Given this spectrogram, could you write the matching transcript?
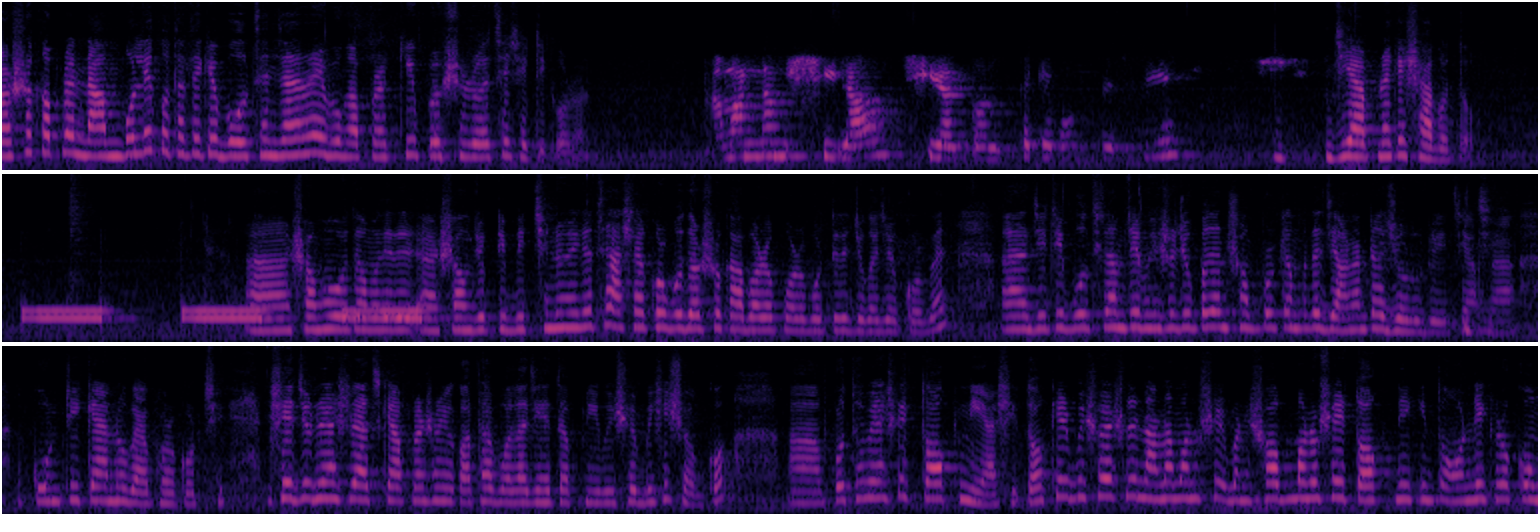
দর্শক আপনার নাম বলে কোথা থেকে বলছেন জানান এবং আপনার কি প্রশ্ন রয়েছে সেটি করুন। আমার নাম শিলা সিরাজগঞ্জ থেকে বলতেছি। জি আপনাকে স্বাগত। সম্ভবত আমাদের সংযোগটি বিচ্ছিন্ন হয়ে গেছে। আশা করব দর্শক আবারও পরবর্তীতে যোগাযোগ করবেন। যেটি বলছিলাম যে ভেষজ উপাদান সম্পর্কে আমাদের জানাটা জরুরি যে আমরা কোনটি কেন ব্যবহার করছি। সেই জন্য আসলে আজকে আপনার সঙ্গে কথা বলা যেহেতু আপনি এই বিষয়ে বিশেষজ্ঞ প্রথমে আসলে ত্বক নিয়ে আসি। ত্বকের বিষয়ে আসলে নানা মানুষের মানে সব মানুষের ত্বক নিয়ে কিন্তু অনেক রকম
